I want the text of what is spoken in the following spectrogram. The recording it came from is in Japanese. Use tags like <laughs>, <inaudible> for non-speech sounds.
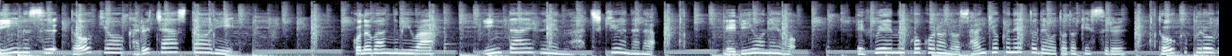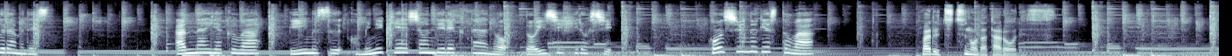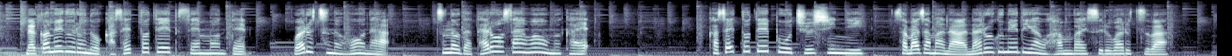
ビームス東京カルチャーストーリー。この番組はインター FM897 レディオネオ FM 心の三極ネットでお届けするトークプログラムです。案内役はビームスコミュニケーションディレクターの土井博志。今週のゲストはワルツ角田太郎です中目黒のカセットテープ専門店ワルツのオーナー角田太郎さんをお迎え。カセットテープを中心にさまざまなアナログメディアを販売するワルツは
